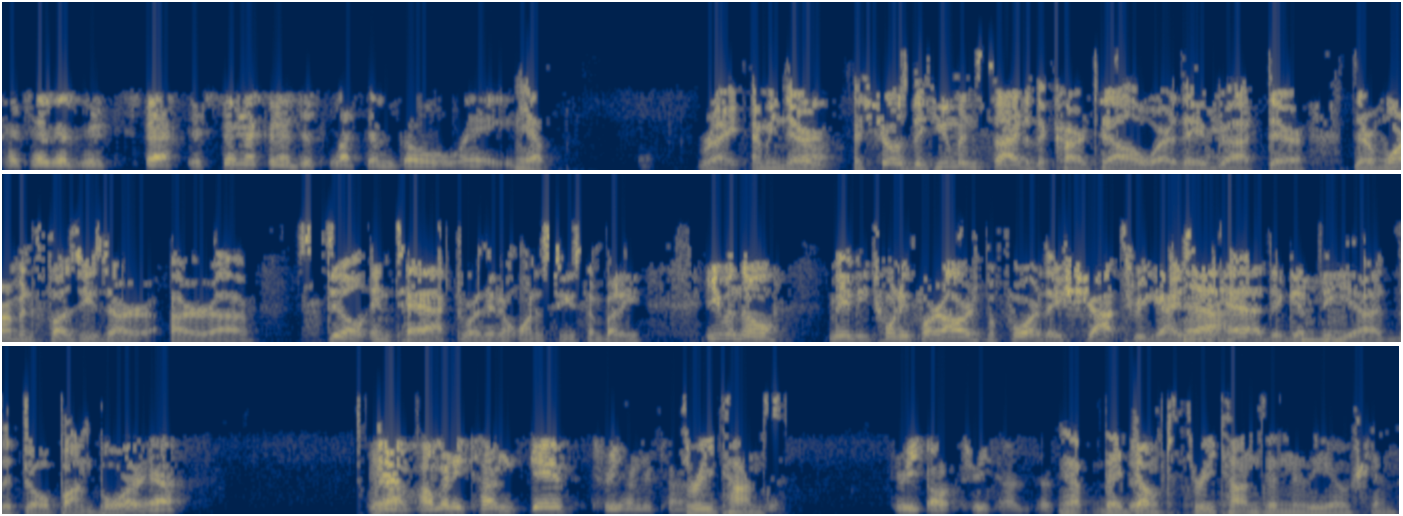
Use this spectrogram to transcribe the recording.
cartel guys would expect. They're still not going to just let them go away. Yep. Right. I mean, they're, Yeah. it shows the human side of the cartel where they've got their their warm and fuzzies are are uh, still intact, where they don't want to see somebody, even though maybe 24 hours before they shot three guys in the head to get the uh, the dope on Oh, board. yeah. Yeah. How many tons, Gabe? 300 tons? Three tons. Three, oh, three tons. That's, Yep. They Still. dumped three tons into the ocean.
